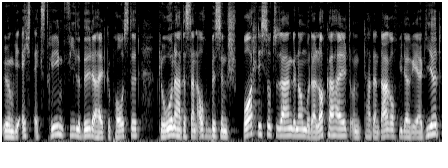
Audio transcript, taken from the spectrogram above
irgendwie echt extrem viele Bilder halt gepostet. Corona hat es dann auch ein bisschen sportlich sozusagen genommen oder locker halt und hat dann darauf wieder reagiert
